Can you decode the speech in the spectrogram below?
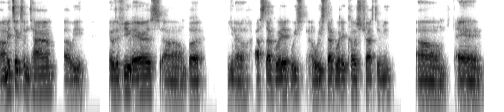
Um, it took some time. Uh, we it was a few errors, um, but you know I stuck with it. We we stuck with it. Coach trusted me, um, and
